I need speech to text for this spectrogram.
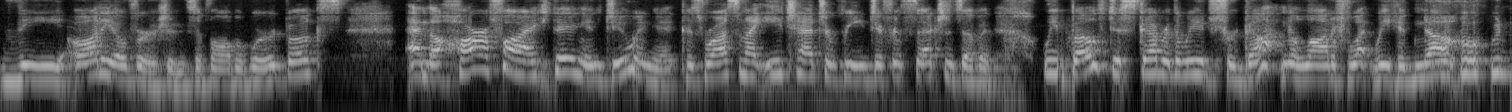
the audio versions of all the word books. And the horrifying thing in doing it, because Ross and I each had to read different sections of it, we both discovered that we had forgotten a lot of what we had known.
